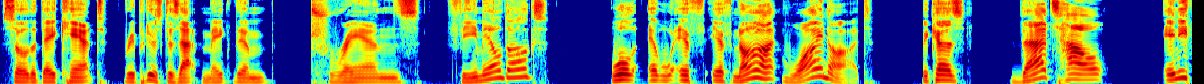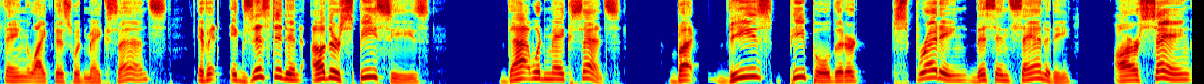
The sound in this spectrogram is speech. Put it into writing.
so that they can't reproduce. Does that make them trans female dogs? Well, if if not, why not? Because that's how anything like this would make sense. If it existed in other species, that would make sense. But these people that are spreading this insanity are saying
